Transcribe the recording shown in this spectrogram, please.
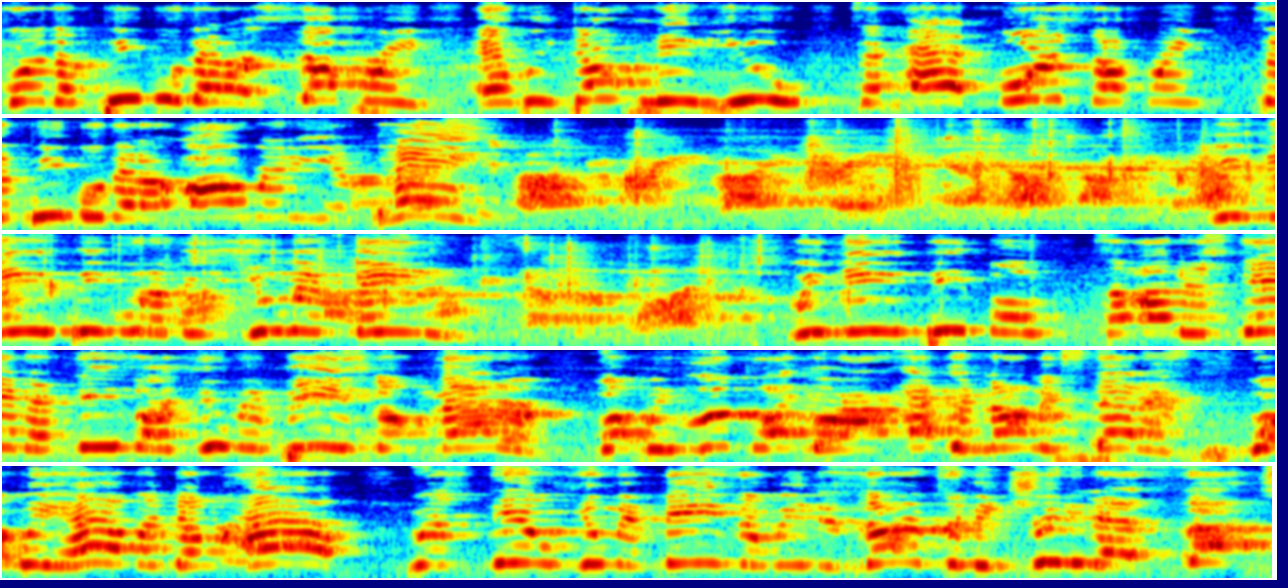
For the people that are suffering, and we don't need you to add more suffering to people that are already in pain. We need people to be human beings. We need people to understand that these are human beings no matter what we look like or our economic status, what we have or don't have. We're still human beings and we deserve to be treated as such.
